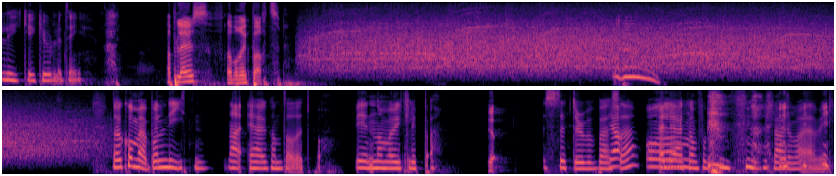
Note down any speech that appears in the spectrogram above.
like kule ting. Applaus fra Brukbart. Nå kom jeg på en liten Nei, jeg kan ta det etterpå. Vi, nå må vi klippe. Ja. Setter du på pause? Ja, og- Eller jeg kan forklare hva jeg vil.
